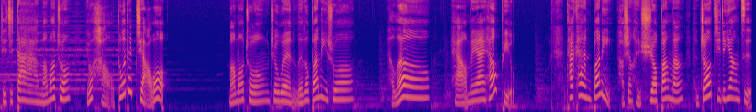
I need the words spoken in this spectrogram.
这只大毛毛虫有好多的脚哦。毛毛虫就问 Little Bunny 说：“Hello, how may I help you？” 他看 Bunny 好像很需要帮忙，很着急的样子，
